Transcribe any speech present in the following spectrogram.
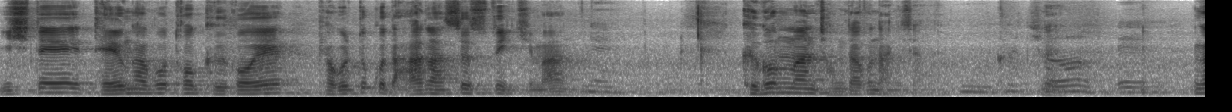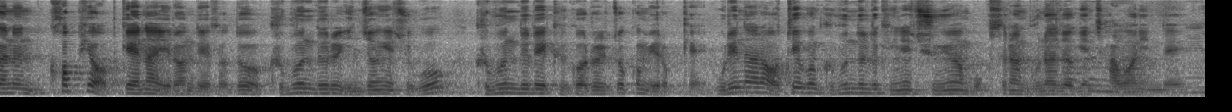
이 시대에 대응하고 더 그거에 벽을 뚫고 나아갔을 수도 있지만 네. 그것만 정답은 아니잖아요. 음. 그렇죠. 네. 그러니까는 커피 업계나 이런 데서도 그분들을 인정해주고 그분들의 그거를 조금 이렇게 우리나라 어떻게 보면 그분들도 굉장히 중요한 몫을한 문화적인 그럼요. 자원인데 네.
